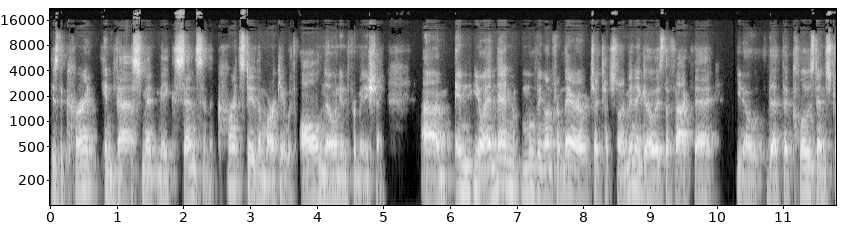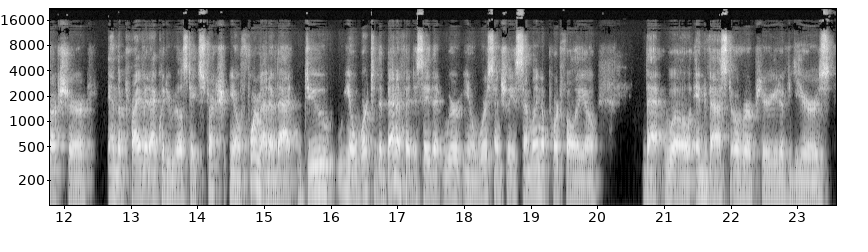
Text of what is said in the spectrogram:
is the current investment make sense in the current state of the market with all known information? Um, and you know, and then moving on from there, which I touched on a minute ago, is the fact that you know that the closed-end structure and the private equity real estate structure, you know, format of that do you know work to the benefit to say that we're you know we're essentially assembling a portfolio that will invest over a period of years.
